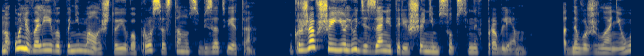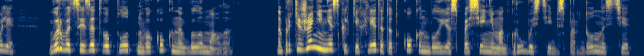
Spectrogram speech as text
Но Оля Валеева понимала, что ее вопросы останутся без ответа. Окружавшие ее люди заняты решением собственных проблем. Одного желания Оли вырваться из этого плотного кокона было мало. На протяжении нескольких лет этот кокон был ее спасением от грубости и беспардонности,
